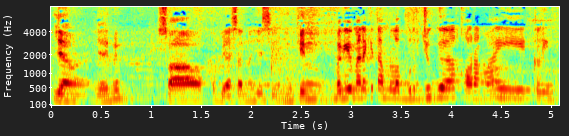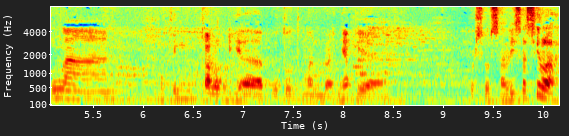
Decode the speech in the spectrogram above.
Ya ya ini soal kebiasaan aja sih. Mungkin bagaimana kita melebur juga ke orang lain ke lingkungan mungkin kalau dia butuh teman banyak ya bersosialisasi lah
